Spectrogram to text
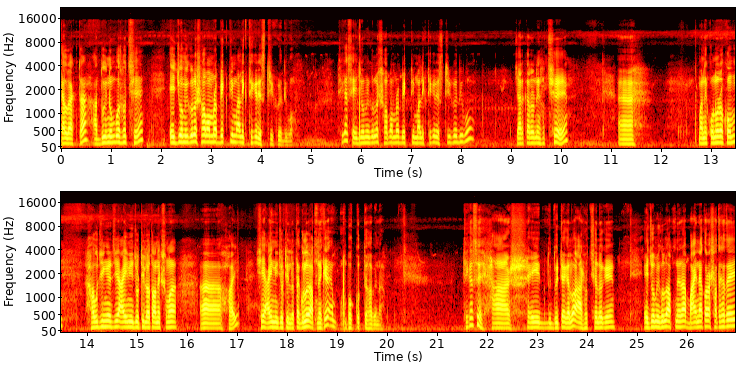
গেল একটা। আর দুই নম্বর হচ্ছে, এই জমিগুলো সব আমরা ব্যক্তি মালিক থেকে রেজিস্ট্রি করে দিব। ঠিক আছে? এই জমিগুলো সব আমরা ব্যক্তি মালিক থেকে রেজিস্ট্রি করে দিব। যার কারণে হচ্ছে মানে কোনো রকম হাউজিংয়ের যে আইনি জটিলতা অনেক সময় হয়, সেই আইনি জটিলতাগুলো আপনাকে ভোগ করতে হবে না। ঠিক আছে? আর এই দুইটা গেল। আর হচ্ছে লোকে এই জমিগুলো আপনারা বায়না করার সাথে সাথেই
